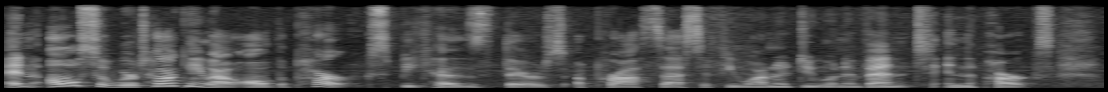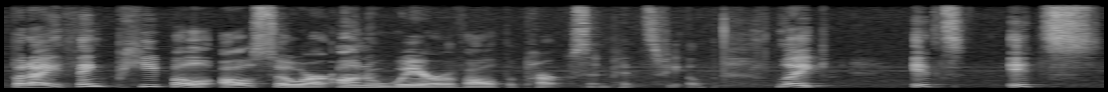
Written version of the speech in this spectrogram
And also, we're talking about all the parks because there's a process if you want to do an event in the parks. But I think people also are unaware of all the parks in Pittsfield. Like, it's it's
